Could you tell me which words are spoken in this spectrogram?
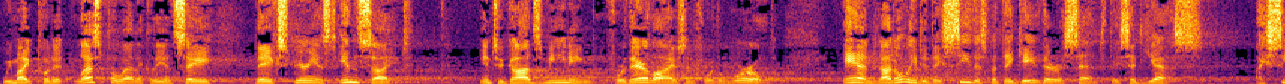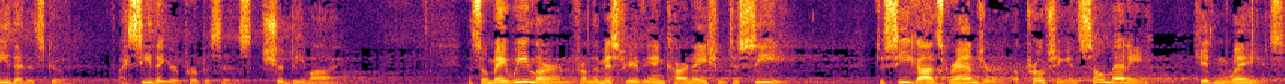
We might put it less poetically and say they experienced insight into God's meaning for their lives and for the world. And not only did they see this, but they gave their assent. They said, Yes, I see that it's good. I see that your purposes should be mine. And so may we learn from the mystery of the incarnation to see, to see God's grandeur approaching in so many hidden ways.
